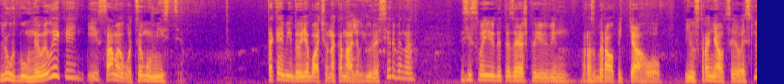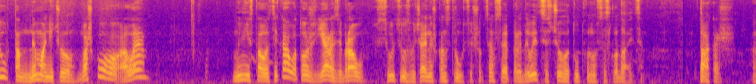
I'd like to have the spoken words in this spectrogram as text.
Люфт був невеликий і саме в цьому місці. Таке відео я бачив на каналі у Юрія Сірбіна зі своєю ДТЗшкою. Він розбирав, підтягував і устраняв цей весь люфт. Там нема нічого важкого, але мені стало цікаво, тож я розібрав всю цю звичайну ж конструкцію, щоб це все передивитися, з чого тут воно все складається. Також е,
